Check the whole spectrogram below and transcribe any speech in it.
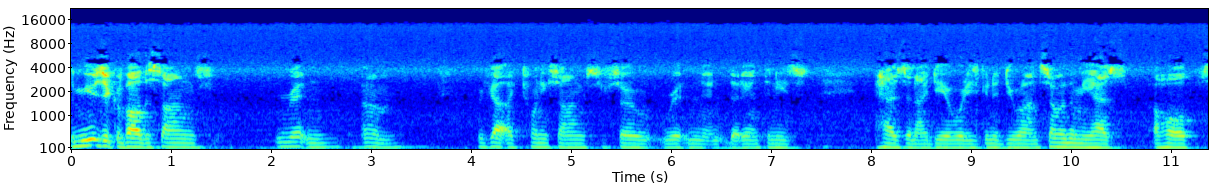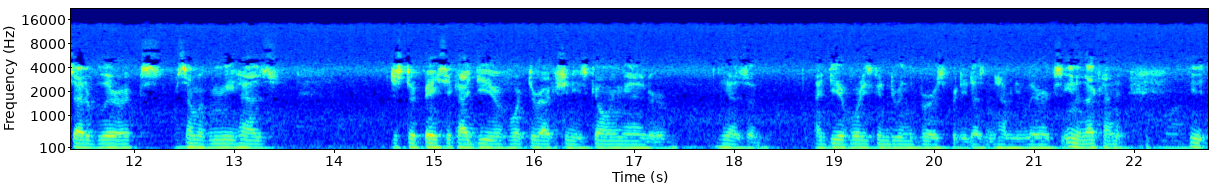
the music of all the songs written. Um, we've got like twenty songs or so written, and that Anthony's has an idea what he's going to do on. Some of them he has a whole set of lyrics. Some of them he has just a basic idea of what direction he's going in, or he has an idea of what he's going to do in the verse, but he doesn't have any lyrics. You know that kind of. He,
